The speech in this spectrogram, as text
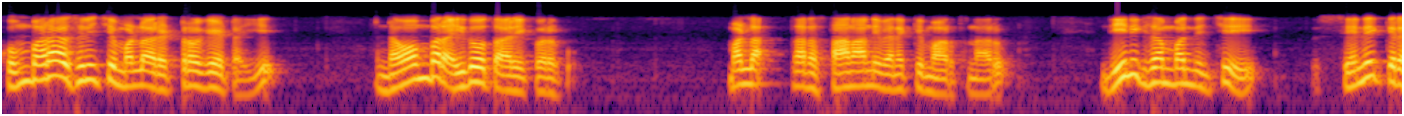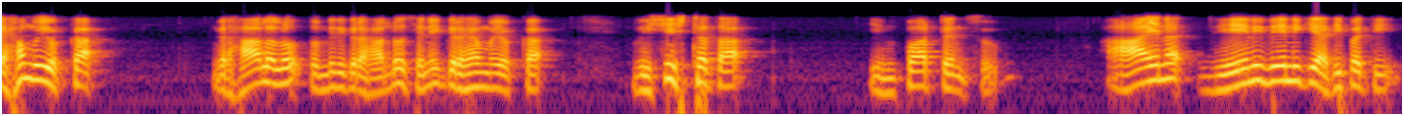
కుంభరాశి నుంచి మళ్ళా రెట్రోగేట్ అయ్యి నవంబర్ ఐదో తారీఖు వరకు మళ్ళా తన స్థానాన్ని వెనక్కి మారుతున్నారు. దీనికి సంబంధించి శని గ్రహం యొక్క గ్రహాలలో తొమ్మిది గ్రహాల్లో శని గ్రహం యొక్క విశిష్టత ఇంపార్టెన్సు ఆయన దేని దేనికి అధిపతి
